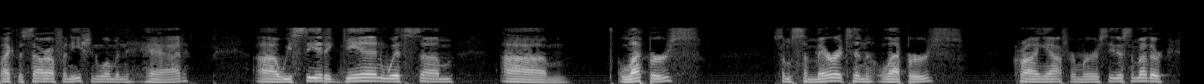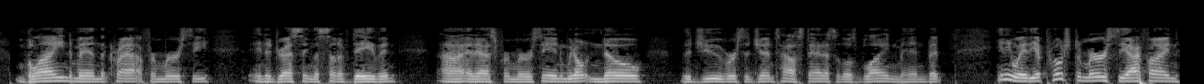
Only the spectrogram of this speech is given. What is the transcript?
like the Syrophoenician woman had. Uh, we see it again with some um, lepers, some Samaritan lepers crying out for mercy. There's some other blind men that cry out for mercy in addressing the Son of David uh, and ask for mercy. And we don't know the Jew versus Gentile status of those blind men, but Anyway, the approach to mercy I find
